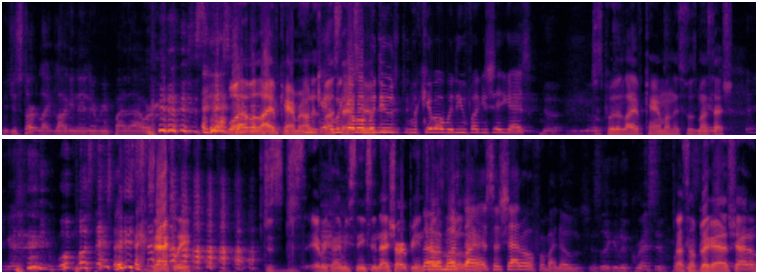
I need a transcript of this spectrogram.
We just start like logging in every by the hour. We'll have a live camera on we, his ca- we came up with new. We came up with new fucking shit, you guys. Just put a live cam on this fool's mustache. What mustache this? Exactly. Just, just every time he sneaks in that sharpie It's and not a tells a mustache. lie. It's a shadow for my nose. It's like an aggressive. That's a big ass shadow.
